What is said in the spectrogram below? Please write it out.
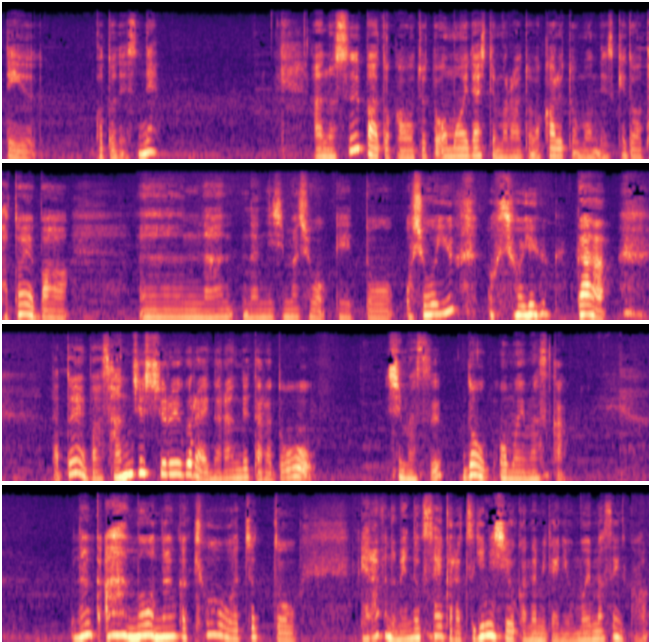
っていうことですね。あのスーパーとかをちょっと思い出してもらうと分かると思うんですけど例えばうーん何にしましょうえっ、ー、とお醤油？お醤油が例えば30種類ぐらい並んでたらどうします？どう思いますか？なんかああもうなんか今日はちょっと選ぶのめんどくさいから次にしようかなみたいに思いませんか？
